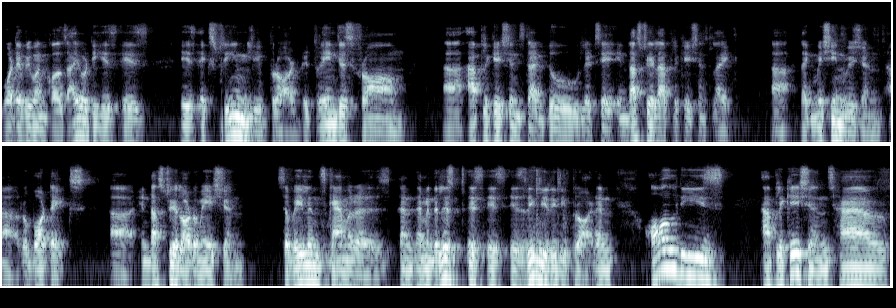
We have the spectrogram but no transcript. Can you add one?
what everyone calls iot is is is extremely broad. It ranges from uh, applications that do let's say industrial applications like uh, like machine vision uh, robotics uh, industrial automation surveillance cameras and i mean the list is is is really really broad. And all these applications have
